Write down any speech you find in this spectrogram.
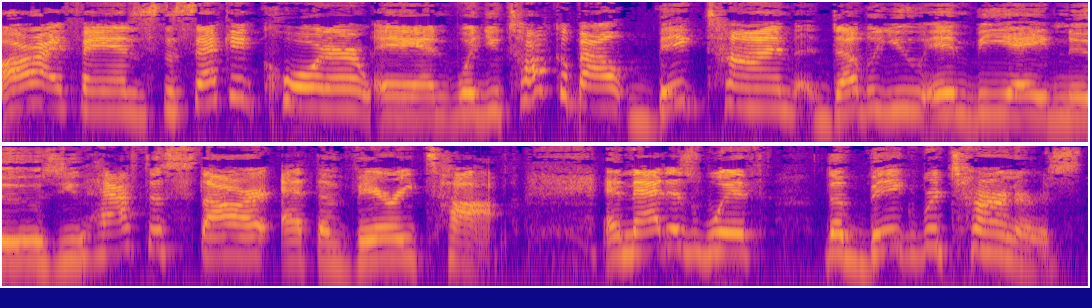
All right, fans, it's the second quarter, and when you talk about big time WNBA news, you have to start at the very top. And that is with the big returners.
